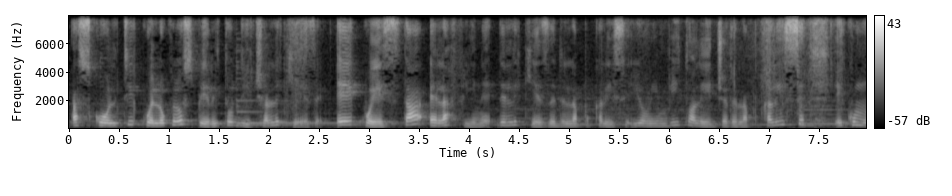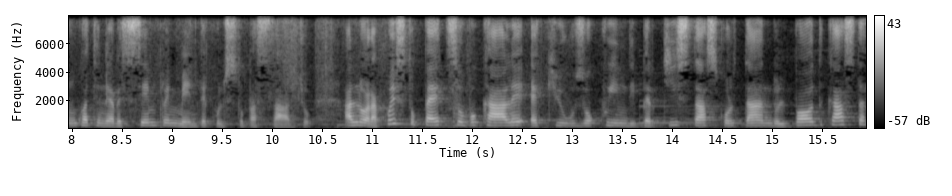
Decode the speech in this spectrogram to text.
ascolti quello che lo Spirito dice alle chiese e questa è la fine delle chiese dell'Apocalisse. Io vi invito a leggere l'Apocalisse e comunque a tenere sempre in mente questo passaggio. Allora, questo pezzo vocale è chiuso, quindi per chi sta ascoltando il podcast,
